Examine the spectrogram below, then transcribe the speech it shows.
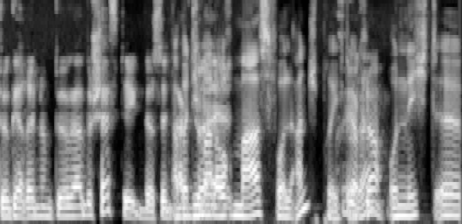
Bürgerinnen und Bürger beschäftigen. Das sind Aber die man auch maßvoll anspricht, ja, oder? Klar. Und nicht äh,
